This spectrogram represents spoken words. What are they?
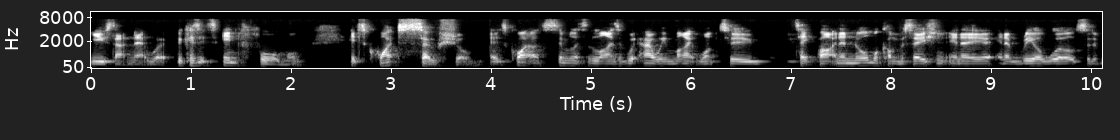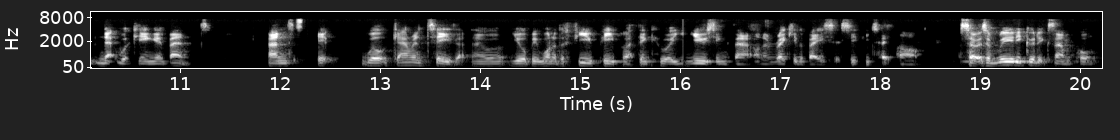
use that network because it's informal, it's quite social, it's quite similar to the lines of how we might want to take part in a normal conversation in a in a real world sort of networking event. And it will guarantee that uh, you'll be one of the few people I think who are using that on a regular basis if you take part. So it's a really good example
